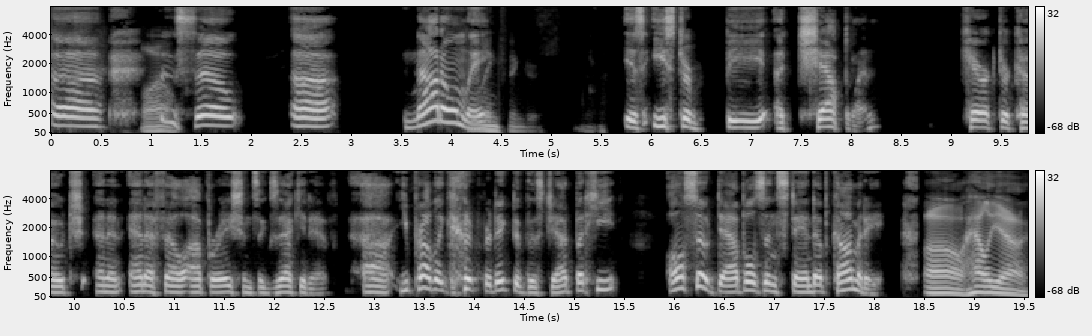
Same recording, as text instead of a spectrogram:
uh, wow. So, uh, not only is Easterby a chaplain, character coach, and an NFL operations executive, uh, you probably could have predicted this, Chad, but he also dabbles in stand up comedy. Oh hell yeah!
